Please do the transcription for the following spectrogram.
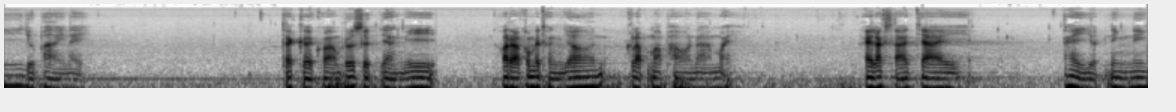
ๆอยู่ภายใน ถ้าเกิดความรู้สึกอย่างนี้ เราก็ไม่ถึงย้อนกลับมาภาวนาใหม่ ให้รักษาใจ ให้หยุดนิ่ง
